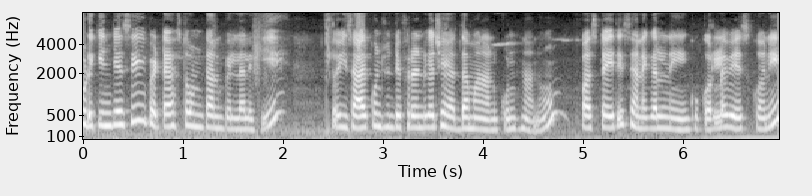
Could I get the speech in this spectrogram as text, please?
ఉడికించేసి పెట్టేస్తూ ఉంటాను పిల్లలకి. సో ఈసారి కొంచెం డిఫరెంట్గా చేద్దామని అనుకుంటున్నాను. ఫస్ట్ అయితే శనగల్ని కుక్కర్లో వేసుకొని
